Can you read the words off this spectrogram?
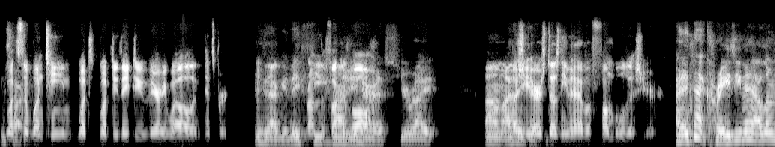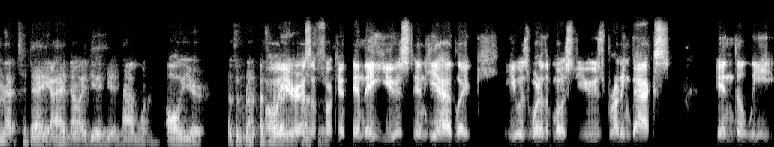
and what's sorry. the one team? What's what do they do very well in Pittsburgh? Exactly. They Run the fucking Najee ball. Harris. You're right. Um, I Najee think Harris doesn't even have a fumble this year. isn't that crazy, man? I learned that today. I had no idea he didn't have one all year. That's, that's all year as a fucking and they used and he had like he was one of the most used running backs in the league.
